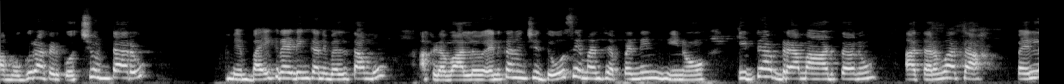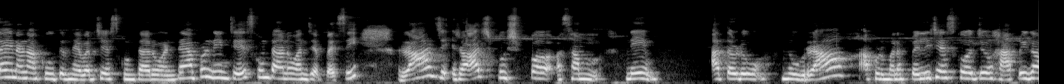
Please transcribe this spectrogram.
ఆ ముగ్గురు అక్కడికి వచ్చి ఉంటారు. మేము బైక్ రైడింగ్ అని వెళ్తాము. అక్కడ వాళ్ళు వెనక నుంచి దోసేయమని చెప్పండి. నేను కిడ్నాప్ డ్రామా ఆడతాను. ఆ తర్వాత పెళ్ళైన నా కూతురుని ఎవరు చేసుకుంటారు అంటే అప్పుడు నేను చేసుకుంటాను అని చెప్పేసి రాజ్ రాజ్ పుష్ప సమ్ నేమ్ అతడు నువ్వు రా అప్పుడు మనం పెళ్ళి చేసుకోవచ్చు హ్యాపీగా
